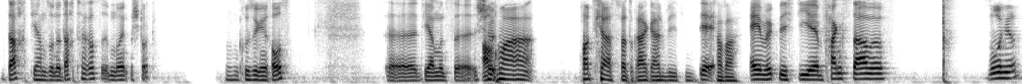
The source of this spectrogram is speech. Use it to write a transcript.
Dach. Die haben so eine Dachterrasse im neunten Stock. Mm, Grüße gehen raus. Äh, die haben uns äh, schön, Auch mal Podcast-Vertrag anbieten. Ja. Cover. ey, wirklich, die Empfangsdame so hier.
